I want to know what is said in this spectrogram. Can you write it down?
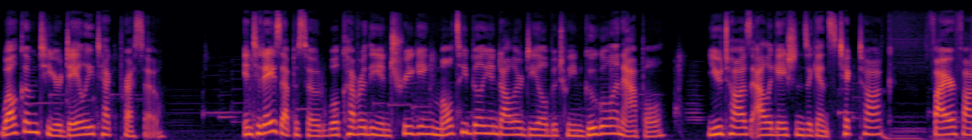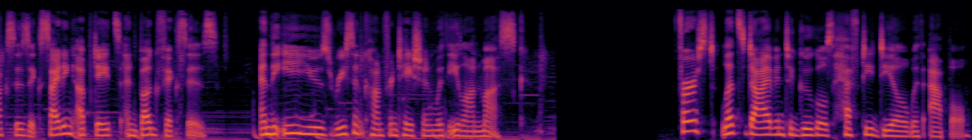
Welcome to your daily Techpresso. In today's episode, we'll cover the intriguing multi billion dollar deal between Google and Apple, Utah's allegations against TikTok, Firefox's exciting updates and bug fixes, and the EU's recent confrontation with Elon Musk. First, let's dive into Google's hefty deal with Apple.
